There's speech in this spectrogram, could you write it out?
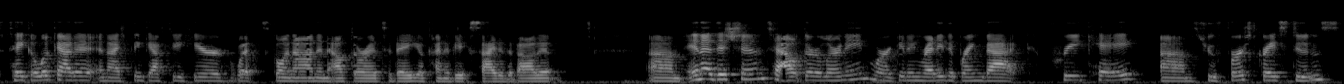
to take a look at it. And I think after you hear what's going on in outdoor ed today, you'll kind of be excited about it. Um, in addition to outdoor learning, we're getting ready to bring back pre-K um, through first grade students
